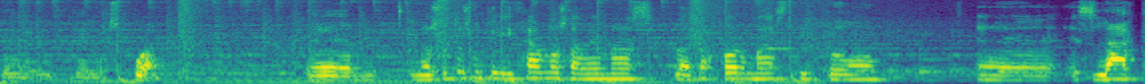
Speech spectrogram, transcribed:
del squad. Eh, nosotros utilizamos además plataformas tipo eh, Slack,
